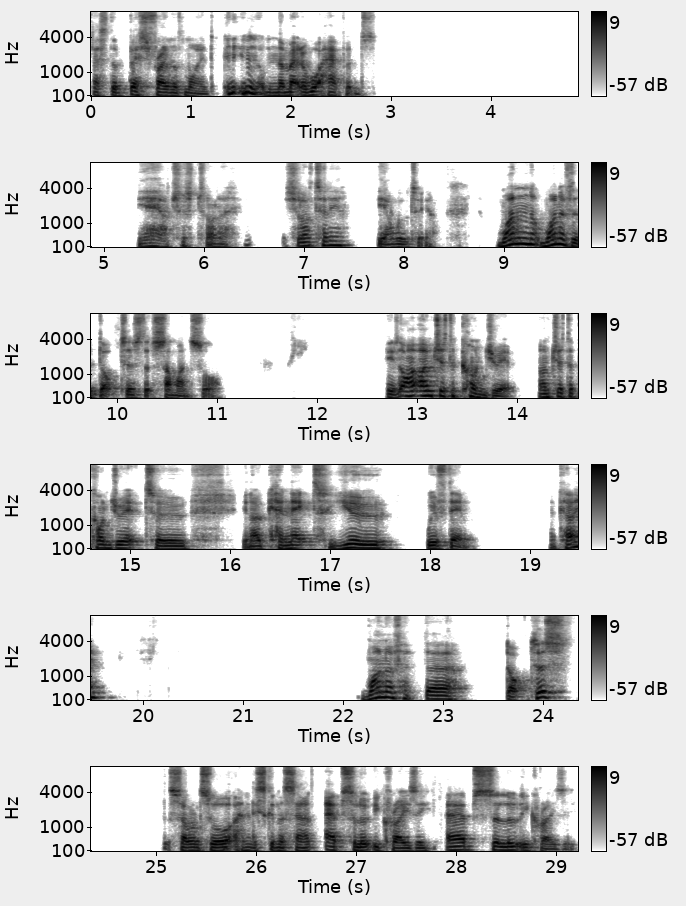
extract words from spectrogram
That's the best frame of mind, no matter what happens. Yeah, I'm just trying to. Shall I tell you? Yeah, I will tell you. One one of the doctors that someone saw is I, I'm just a conduit. I'm just a conduit to, you know, connect you with them. Okay. One of the doctors that someone saw, and this is going to sound absolutely crazy, absolutely crazy.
